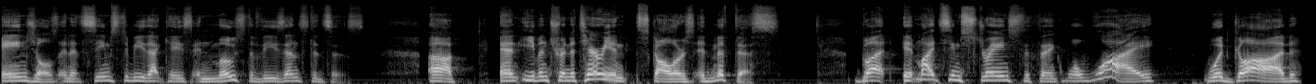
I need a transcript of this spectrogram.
Angels. And it seems to be that case in most of these instances. Uh, and even Trinitarian scholars admit this. But it might seem strange to think, well, why would God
